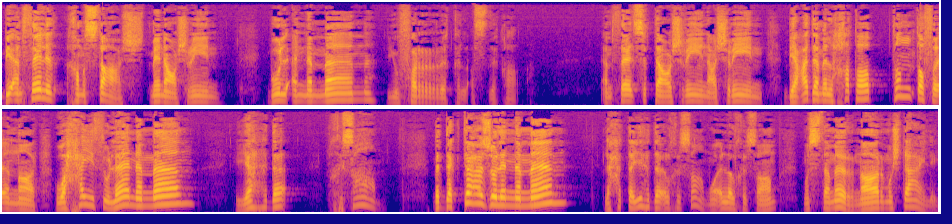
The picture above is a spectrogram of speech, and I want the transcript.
بأمثال 15 28 بقول النمام يفرق الأصدقاء. أمثال 26 20 بعدم الحطب تنطفئ النار وحيث لا نمام يهدأ الخصام. بدك تعزل النمام لحتى يهدأ الخصام وإلا الخصام مستمر نار مشتعلة.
